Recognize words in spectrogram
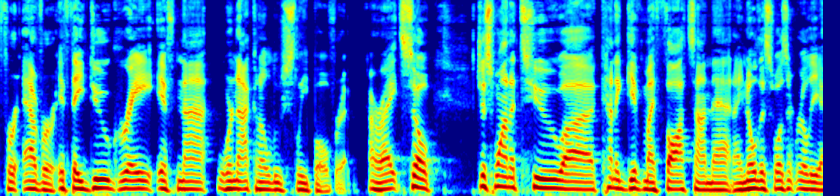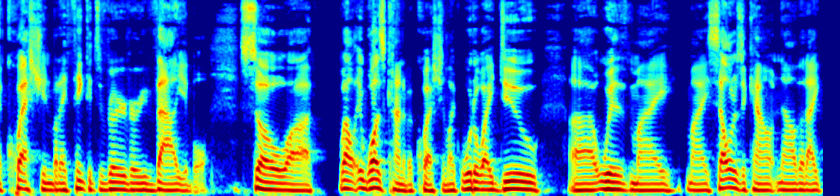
forever. If they do, great. If not, we're not going to lose sleep over it. All right. So just wanted to uh, kind of give my thoughts on that. And I know this wasn't really a question, but I think it's very, very valuable. So, uh, well, it was kind of a question. Like, what do I do uh, with my my seller's account now that I,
